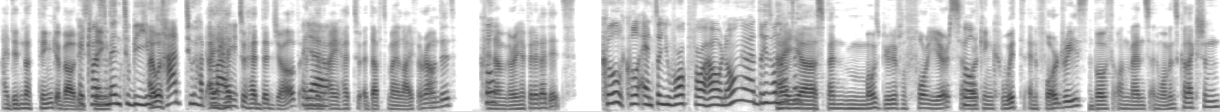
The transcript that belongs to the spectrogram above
I did not think about these It was things. meant to be. You I was- had to apply. I had to had that job and Yeah. then I had to adapt my life around it. cool. And I'm very happy that I did. Cool, cool. And so you worked for how long, uh, Dries van I Noten? uh, spent most beautiful four years uh, Cool. working with and for Dries, both on men's and women's collection.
